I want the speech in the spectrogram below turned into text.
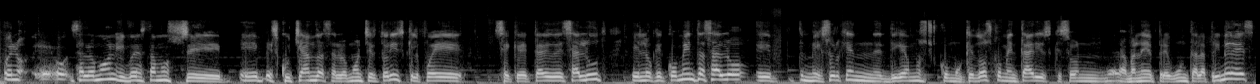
Bueno, eh, Salomón, y bueno, estamos eh, escuchando a Salomón Chertoris, que fue secretario de Salud. En lo que comenta Salo, eh, me surgen, digamos, como que dos comentarios que son a manera de pregunta. La primera es,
